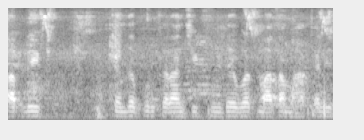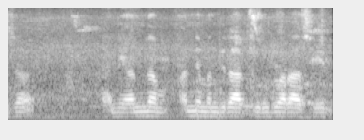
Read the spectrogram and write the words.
आपली चंद्रपूरकरांची कुलदैवत माता महाकालीचं आणि अन्न अन्य मंदिरात गुरुद्वारा असेल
